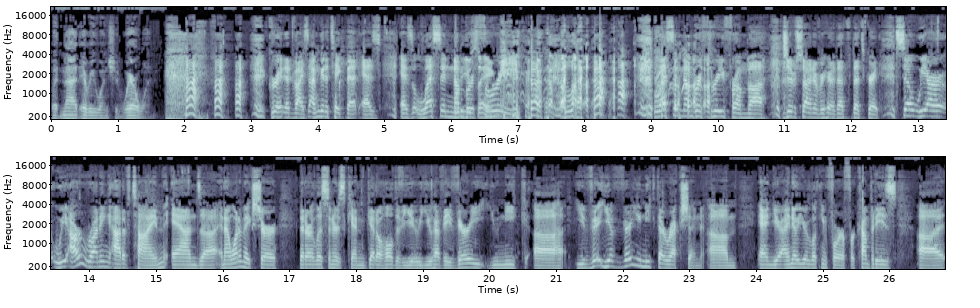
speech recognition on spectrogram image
but not everyone should wear one. Great advice. I'm going to take that as as lesson number three. lesson number three from uh, Jim Shein over here. That's that's great. So we are we are running out of time, and uh, and I want to make sure that our listeners can get a hold of you. You have a very unique uh, you ve- you have very unique direction, um, and you're, I know you're looking for for companies. Uh,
